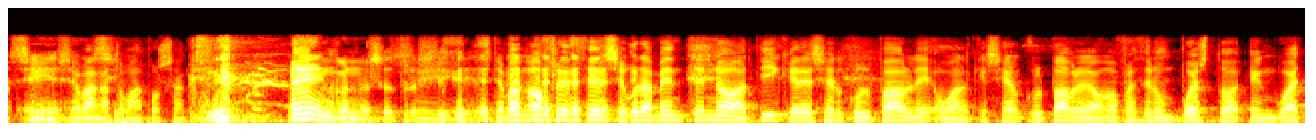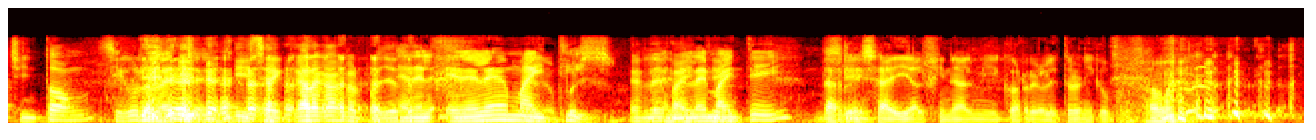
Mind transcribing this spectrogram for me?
Sí, Eh, se van a sí. tomar por saco. con nosotros. Sí, sí. Te van a ofrecer seguramente, no a ti que eres el culpable, o al que sea el culpable, le van a ofrecer un puesto en Washington Seguramente. y se cargan el proyecto. en, el, en el MIT. pues, en el en el MIT. MIT. Darles Sí. ahí al final mi correo electrónico, por favor.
